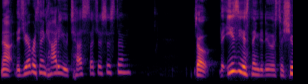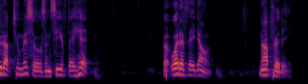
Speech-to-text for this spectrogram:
Now, did you ever think, how do you test such a system? So, the easiest thing to do is to shoot up two missiles and see if they hit. But what if they don't? Not pretty.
